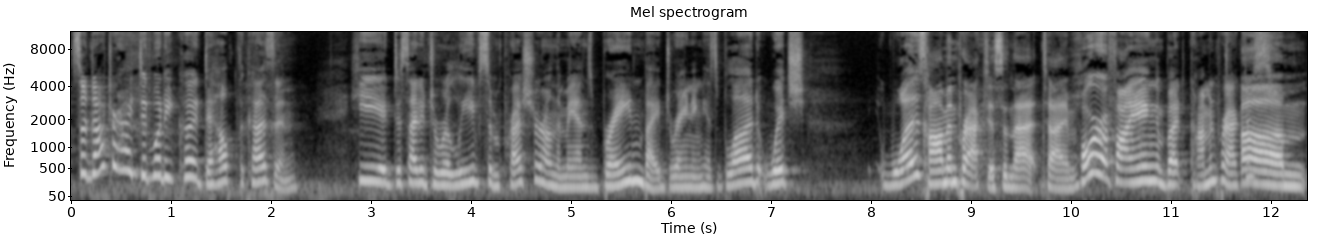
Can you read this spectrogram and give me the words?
so Dr. Hyde did what he could to help the cousin. He decided to relieve some pressure on the man's brain by draining his blood, which was Common practice in that time. horrifying but common practice. Um,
